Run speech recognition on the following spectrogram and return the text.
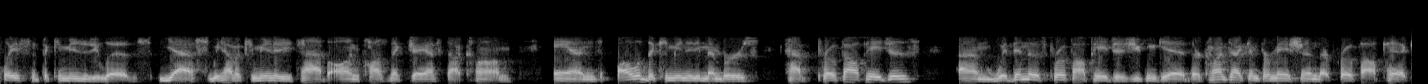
place that the community lives? Yes, we have a community tab on cosmicjs.com, and all of the community members have profile pages. Um, within those profile pages, you can get their contact information, their profile pic,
